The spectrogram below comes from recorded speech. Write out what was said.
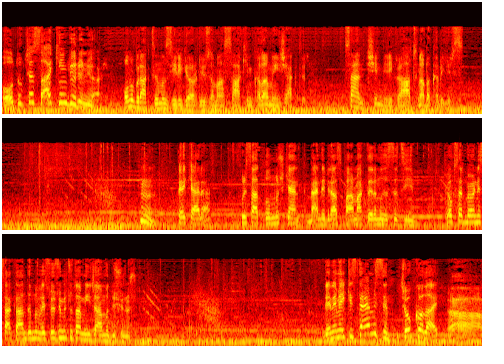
Oldukça sakin görünüyor. Onu bıraktığımız yeri gördüğü zaman sakin kalamayacaktır. Sen şimdilik rahatına bakabilirsin. Pekala. Fırsat bulmuşken ben de biraz parmaklarımı ısıtayım. Yoksa Bernie saklandığımı ve sözümü tutamayacağımı düşünür. Denemek ister misin? Çok kolay. Ah,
